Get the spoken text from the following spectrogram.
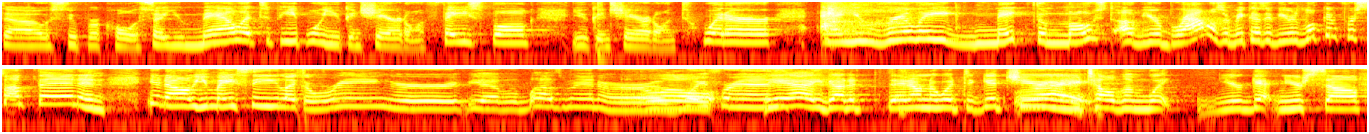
So super cool. So you mail it to people, you can share it on Facebook, you can share it on Twitter, and you really make the most of your browser because if you're looking for something and you know, you may see like a ring or if you have a husband or a Well, boyfriend. Yeah, you got to. They don't know what to get you. and You tell them what you're getting yourself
